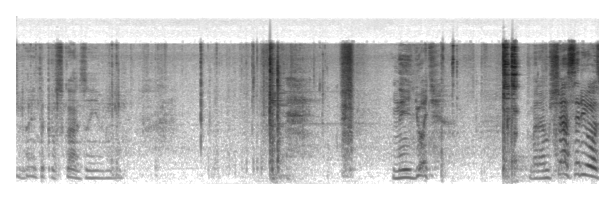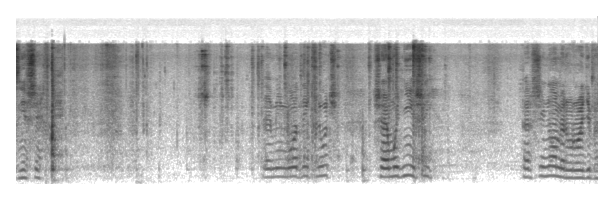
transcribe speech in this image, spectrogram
Дайте проскальзує вроді. Не йдеть. Беремо ще серйозніше. Це мій модний ключ. Ще модніший. Перший номер вроді би.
